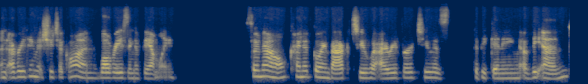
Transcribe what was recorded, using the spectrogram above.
and everything that she took on while raising a family. So now kind of going back to what i referred to as the beginning of the end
